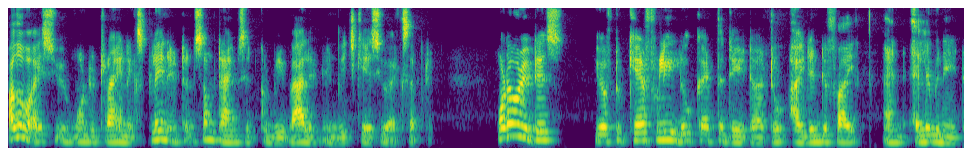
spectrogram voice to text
otherwise you want to try and explain it and sometimes it could be valid in which case you accept it whatever it is you have to carefully look at the data to identify and eliminate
